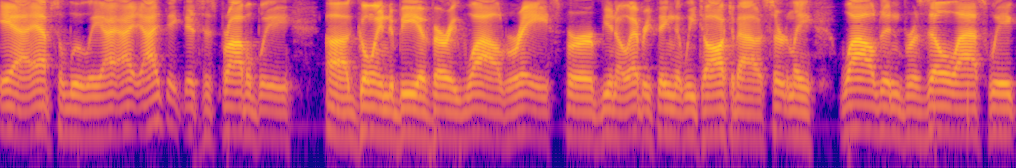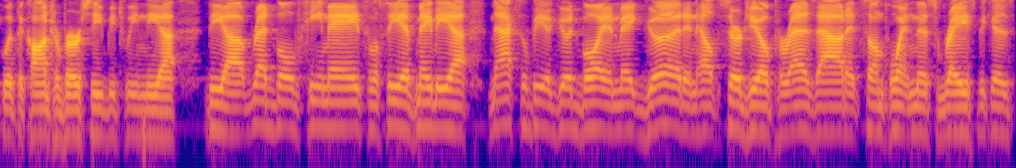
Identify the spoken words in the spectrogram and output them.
Yeah, absolutely. I, I, I think this is probably uh, going to be a very wild race for you know everything that we talked about. Certainly wild in Brazil last week with the controversy between the uh, the uh, Red Bull teammates. We'll see if maybe uh, Max will be a good boy and make good and help Sergio Perez out at some point in this race because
